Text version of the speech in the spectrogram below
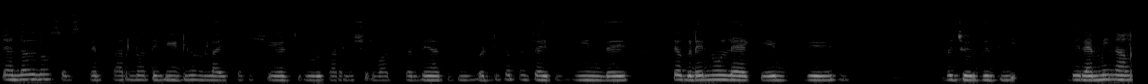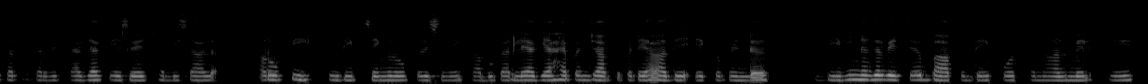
ਚੈਨਲ ਨੂੰ ਸਬਸਕ੍ਰਾਈਬ ਕਰ ਲਓ ਤੇ ਵੀਡੀਓ ਨੂੰ ਲਾਈਕ ਅਤੇ ਸ਼ੇਅਰ ਜ਼ਰੂਰ ਕਰ ਲਓ। ਸ਼ੁਰੂਆਤ ਕਰਦੇ ਹਾਂ ਅੱਜ ਦੀ ਵੱਡੀ ਖਬਰ। ਪੰਚਾਇਤੀ ਜ਼ਮੀਨ ਦੇ ਝਗੜੇ ਨੂੰ ਲੈ ਕੇ ਬੇ- ਬਜ਼ੁਰਗ ਦੀ ਬੇਰਹਿਮੀ ਨਾਲ ਕਤਲ ਕਰ ਦਿੱਤਾ ਗਿਆ। ਕੇਸ ਵਿੱਚ 26 ਸਾਲ ਆਰੋਪੀ ਕੁਲਦੀਪ ਸਿੰਘ ਨੂੰ ਪੁਲਿਸ ਨੇ ਕਾਬੂ ਕਰ ਲਿਆ ਗਿਆ ਹੈ। ਪੰਜਾਬ ਦੇ ਪਟਿਆਲਾ ਦੇ ਇੱਕ ਪਿੰਡ ਦੇਵੀ ਨਗਰ ਵਿੱਚ ਬਾਪ ਦੇ ਪੁੱਤ ਨਾਲ ਮਿਲ ਕੇ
